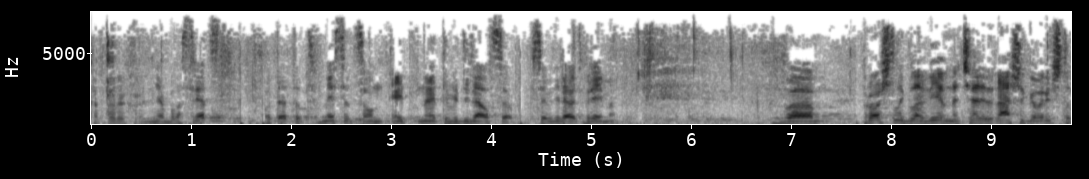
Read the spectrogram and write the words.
которых не было средств. Вот этот месяц он на это выделялся, все выделяют время. В прошлой главе в начале Раша говорит, что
